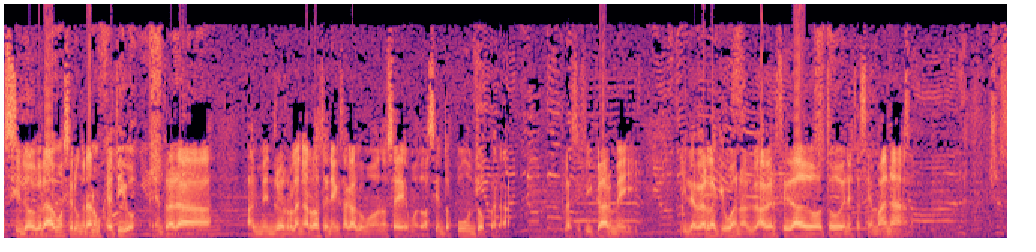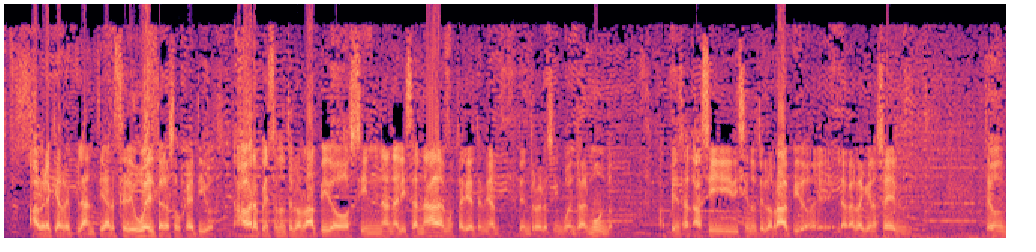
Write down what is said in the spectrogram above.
si logramos era un gran objetivo, entrar a- al main draw de Roland Garros tenía que sacar como, no sé, como 200 puntos para clasificarme y, la verdad que bueno, al haberse dado todo en esta semana, habrá que replantearse de vuelta los objetivos. Ahora pensándotelo rápido, sin analizar nada, me gustaría terminar dentro de los 50 del mundo. Así diciéndotelo rápido, eh, la verdad que no sé, tengo,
